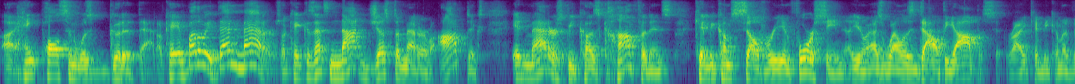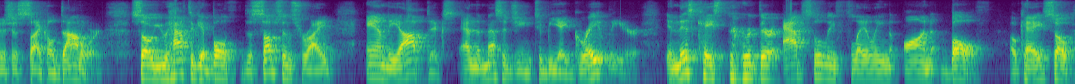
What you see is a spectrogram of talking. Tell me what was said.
Uh, Hank Paulson was good at that, okay? And by the way, that matters, okay? Because that's not just a matter of optics. It matters because confidence can become self-reinforcing, you know, as well as doubt the opposite, right? Can become a vicious cycle downward. So you have to get both the substance right and the optics and the messaging to be a great leader. In this case, they're, they're absolutely flailing on both. Okay, so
